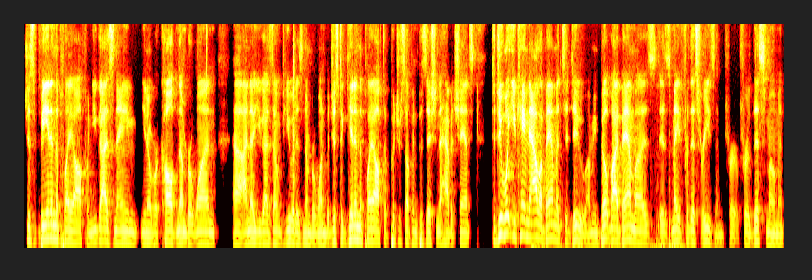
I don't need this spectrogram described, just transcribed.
Just being in the playoff when you guys name, you know, we're called number one. Uh, I know you guys don't view it as number one, but just to get in the playoff, to put yourself in position to have a chance to do what you came to Alabama to do. I mean, built by Bama is is made for this reason, for for this moment.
